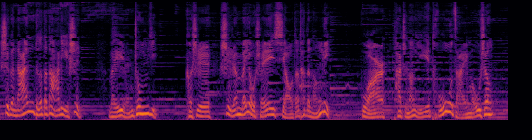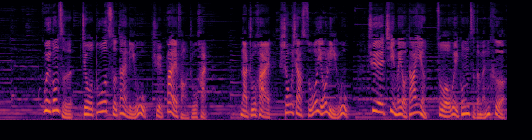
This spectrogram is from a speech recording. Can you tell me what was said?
是个难得的大力士，为人忠义。可是世人没有谁晓得他的能力，故而他只能以屠宰谋生。魏公子就多次带礼物去拜访朱亥，那朱亥收下所有礼物，却既没有答应做魏公子的门客，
